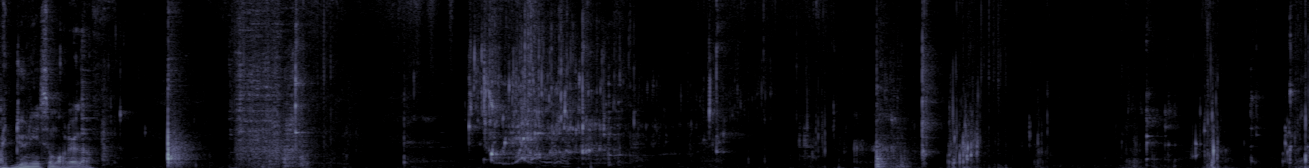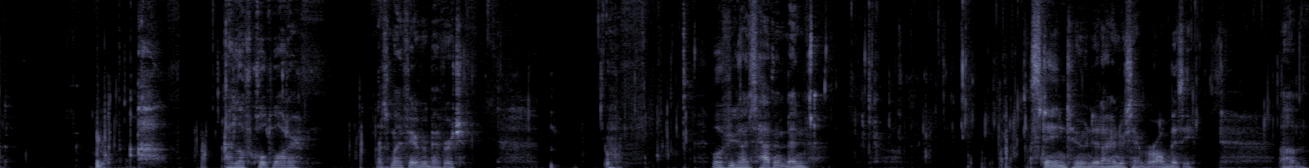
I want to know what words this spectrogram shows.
I do need some water though. I love cold water. That's my favorite beverage. Well, if you guys haven't been staying tuned, and I understand we're all busy, um,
